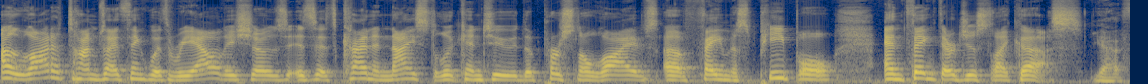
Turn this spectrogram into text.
A lot of times I think with reality shows is it's kind of nice to look into the personal lives of famous people and think they're just like us. Yes.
